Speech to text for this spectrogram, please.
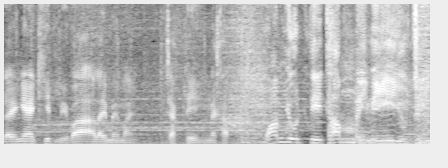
ได้แง่คิดหรือว่าอะไรใหม่ ๆ จากเพลงนะครับ ความยุติธรรมไม่มีอยู่จริง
